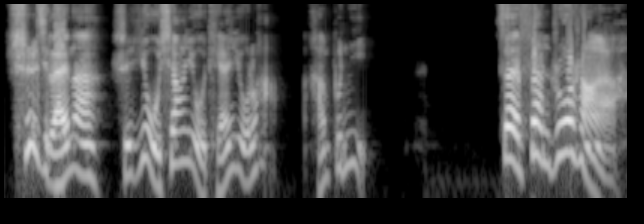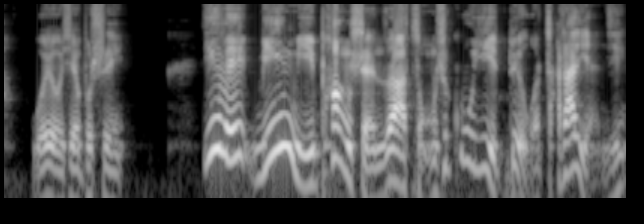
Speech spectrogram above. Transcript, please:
吃起来呢是又香又甜又辣，还不腻。在饭桌上啊，我有些不适应，因为明米胖婶子啊总是故意对我眨眨眼睛，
